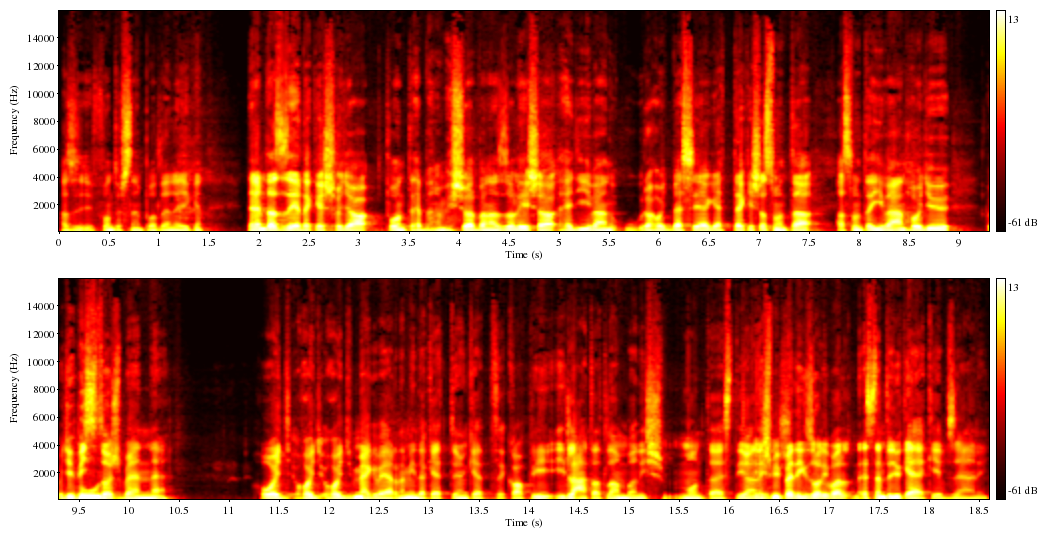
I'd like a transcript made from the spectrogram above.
Az egy fontos szempont lenne egyébként. De nem, de az az érdekes, hogy a, pont ebben a műsorban a Zoli és a Hegyi Iván úra, hogy beszélgettek, és azt mondta, azt mondta Iván, hogy ő, hogy ő biztos Úr. benne, hogy, hogy, hogy megverne mind a kettőnket kapi, így látatlanban is mondta ezt Iván, Én és mi pedig Zolival ezt nem tudjuk elképzelni.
